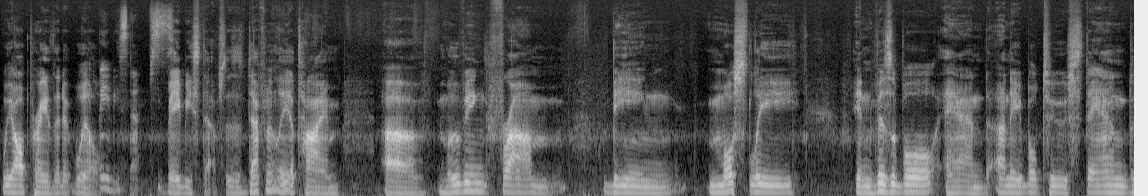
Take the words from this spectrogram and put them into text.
We all pray that it will. Baby steps. Baby steps. This is definitely a time of moving from being mostly invisible and unable to stand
